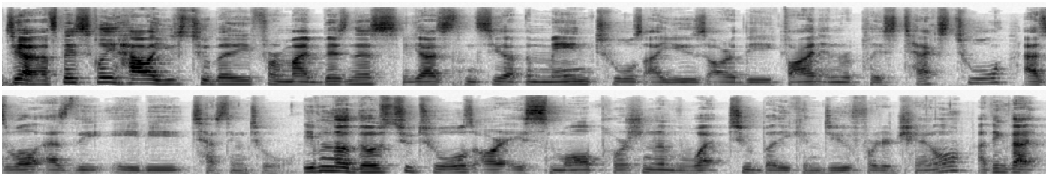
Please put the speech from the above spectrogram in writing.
So yeah, that's basically how I use TubeBuddy for my business. You guys can see that the main tools I use are the find and replace text tool as well as the A-B testing tool. Even though those two tools are a small portion of what TubeBuddy can do for your channel, I think that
